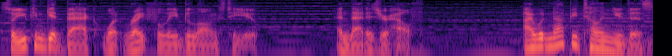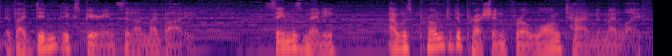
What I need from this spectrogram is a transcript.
so you can get back what rightfully belongs to you, and that is your health. I would not be telling you this if I didn't experience it on my body. Same as many, I was prone to depression for a long time in my life.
